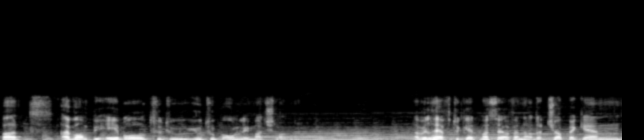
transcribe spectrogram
But I won't be able to do YouTube only much longer. I will have to get myself another job again,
